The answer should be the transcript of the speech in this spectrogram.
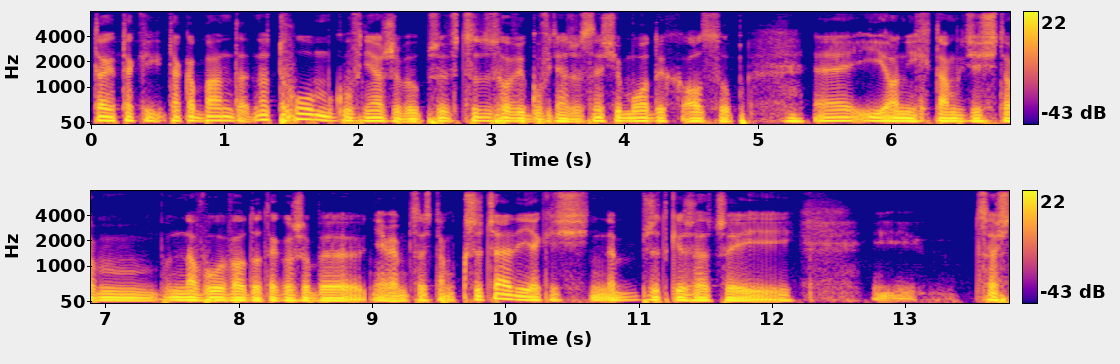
ta, taki, taka banda, no tłum gówniarzy był, w cudzysłowie gówniarzy, w sensie młodych osób e, i on ich tam gdzieś tam nawoływał do tego, żeby, nie wiem, coś tam krzyczeli, jakieś brzydkie rzeczy i, i coś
